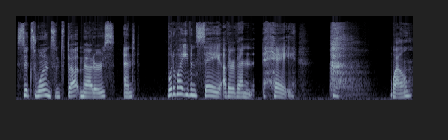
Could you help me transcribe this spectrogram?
6 1 since that matters. And what do I even say other than hey? well,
